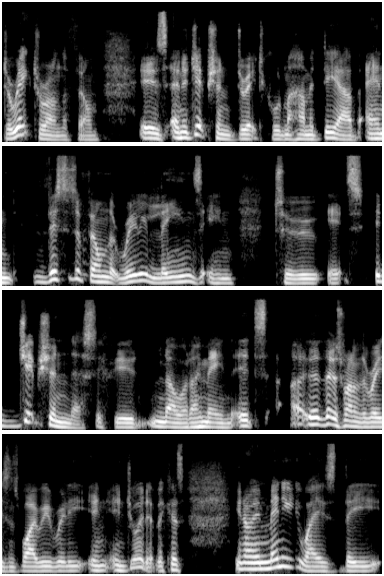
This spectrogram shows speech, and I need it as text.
director on the film is an Egyptian director called Mohammed Diab, and this is a film that really leans in to its Egyptianness, if you know what I mean. It's uh, that was one of the reasons why we really in, enjoyed it because, you know, in many ways the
